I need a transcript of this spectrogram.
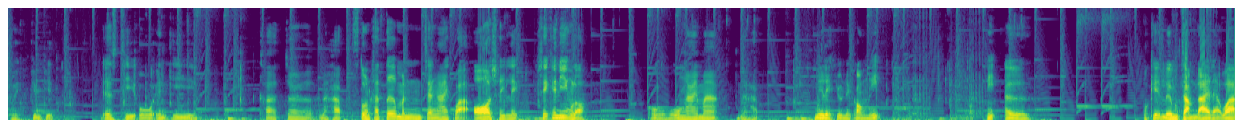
เฮ้ยพิมพ์ผิด S T O N E cutter นะครับ stone cutter มันจะง่ายกว่า อ๋อ ใช้เหล็ก ใช้แค่นี้เองเหรอ โอ้ง่ายมากนะครับ มีเหล็กอยู่ในกล่องนี้ นี่ เออ โอเค เริ่มจำได้แล้วว่า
